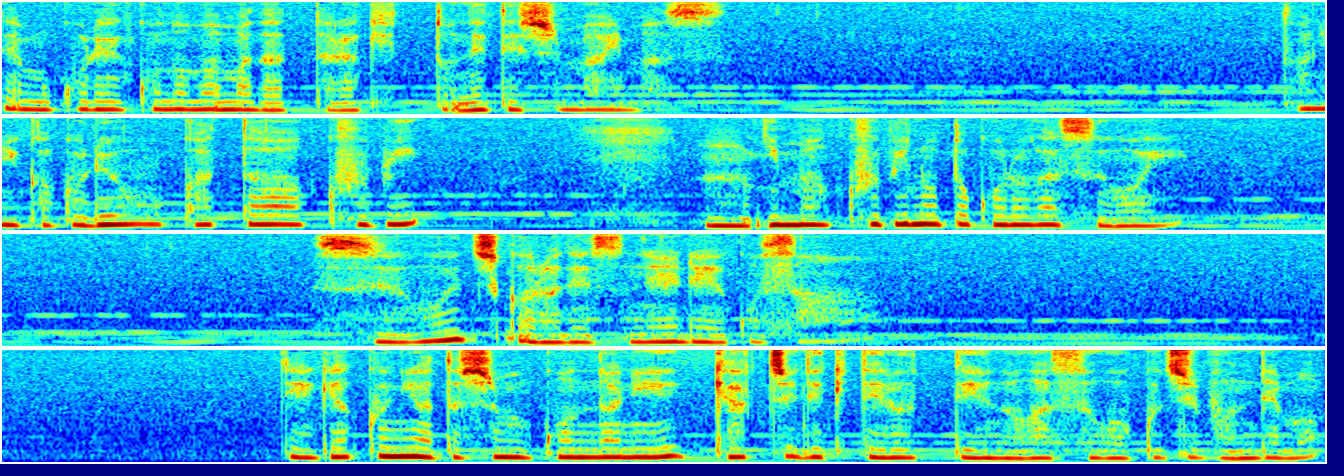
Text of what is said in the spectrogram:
でもこれこのままだったらきっと寝てしまいます。とにかく両肩首うん今首のところがすごい。すごい力ですね玲子さん。で逆に私もこんなにキャッチできてるっていうのがすごく自分でも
